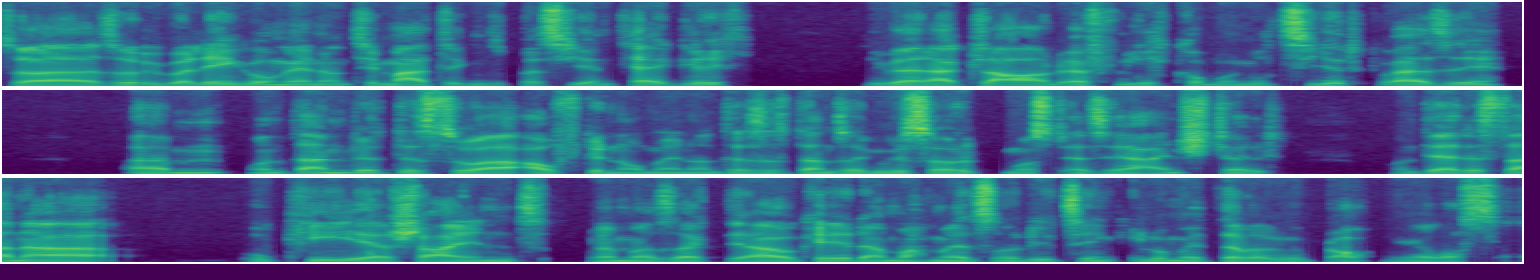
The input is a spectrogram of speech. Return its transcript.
so, so Überlegungen und Thematiken, die passieren täglich. Die werden auch klar und öffentlich kommuniziert quasi. Ähm, und dann wird das so aufgenommen. Und das ist dann so ein gewisser Rhythmus, der sich einstellt und der das dann auch okay erscheint, wenn man sagt, ja, okay, dann machen wir jetzt nur die 10 Kilometer, weil wir brauchen ja Wasser.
